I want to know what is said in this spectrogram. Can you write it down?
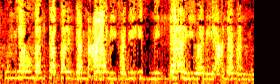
أَنذَرْتُكُمْ يَوْمَ الْتَقَى الْجَمْعَانِ فَبِإِذْنِ اللَّهِ وَلِيَعْلَمَ الْمُؤْمِنِينَ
